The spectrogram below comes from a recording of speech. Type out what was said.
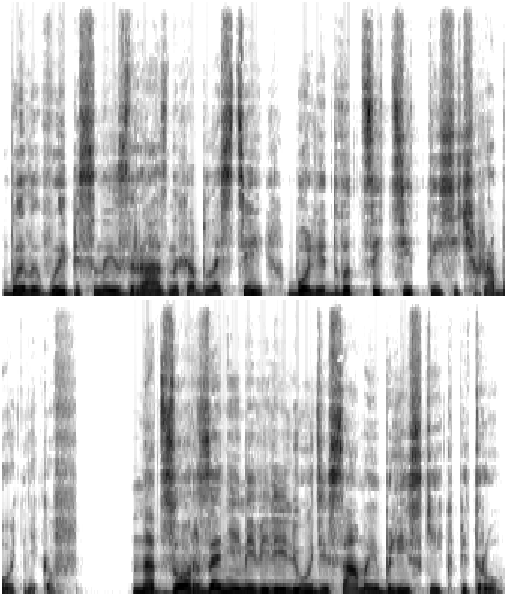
было выписано из разных областей более 20 тысяч работников. Надзор за ними вели люди, самые близкие к Петру.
